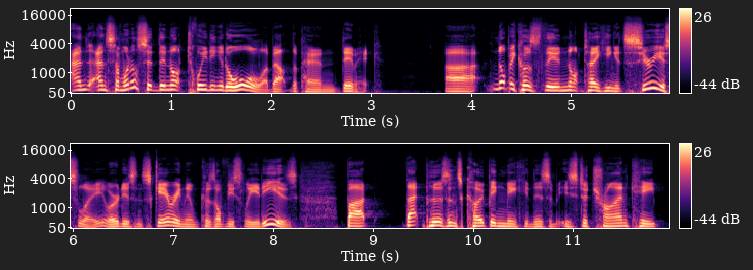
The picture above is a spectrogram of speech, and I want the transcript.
And, and someone else said they're not tweeting at all about the pandemic. Uh, not because they're not taking it seriously or it isn't scaring them, because obviously it is, but that person's coping mechanism is to try and keep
